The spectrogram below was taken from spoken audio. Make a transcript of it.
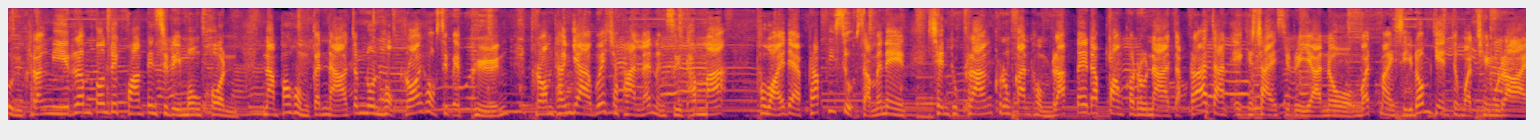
อุ่นครั้งนี้เริ่มต้นด้วยความเป็นสิริมงคลนำผ้าห่มกันหนาวจำนวน 661 ผืน พร้อมทั้งยาเวชภัณฑ์และหนังสือธรรมะ ถวายแด่พระพิสุสามเณรเช่นทุกครั้งโครงการห่มรักได้รับความกรุณาจากพระอาจารย์เอกชัยสิริยาโน วัดใหม่สีร่มเย็นจังหวัดเชียงราย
